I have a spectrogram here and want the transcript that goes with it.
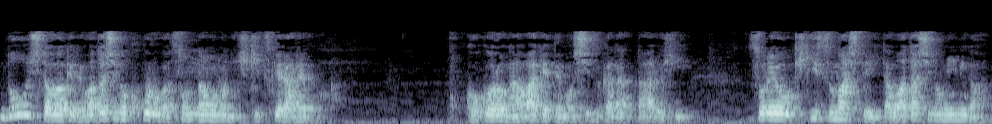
どうしたわけで私の心がそんなものに引きつけられるのか。心が分けても静かだったある日、それを聞き澄ましていた私の耳が、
